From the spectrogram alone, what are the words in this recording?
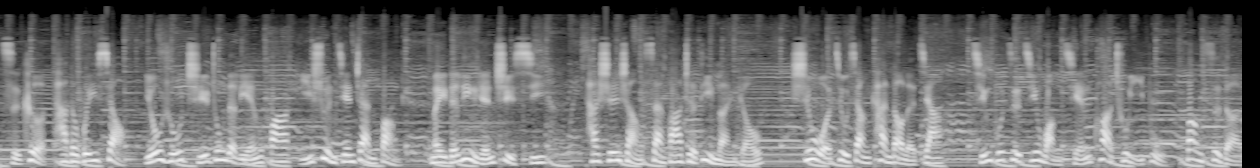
此刻他的微笑犹如池中的莲花，一瞬间绽放，美得令人窒息。他身上散发着地暖柔，使我就像看到了家，情不自禁往前跨出一步，放肆的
